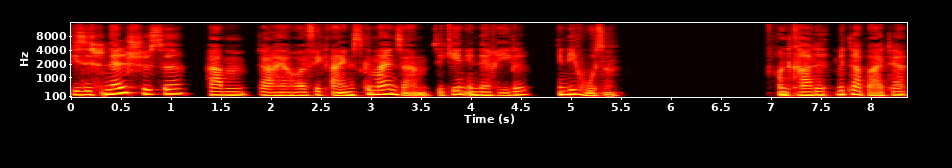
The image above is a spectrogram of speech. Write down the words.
Diese Schnellschüsse haben daher häufig eines gemeinsam. Sie gehen in der Regel in die Hose. Und gerade Mitarbeiter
